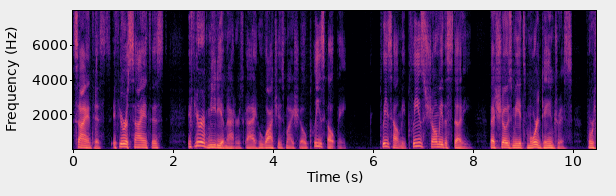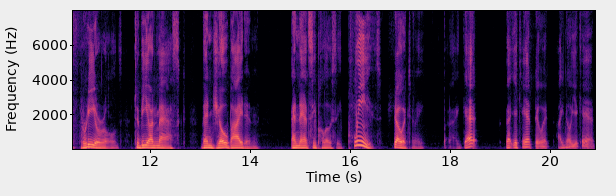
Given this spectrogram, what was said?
scientists. If you're a scientist, if you're a Media Matters guy who watches my show, please help me. Please help me. Please show me the study that shows me it's more dangerous for three year olds to be unmasked than Joe Biden and Nancy Pelosi. Please show it to me. That you can't do it. I know you can't,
